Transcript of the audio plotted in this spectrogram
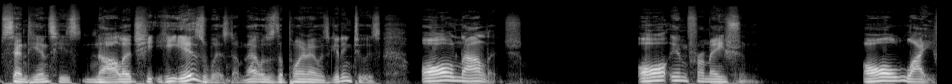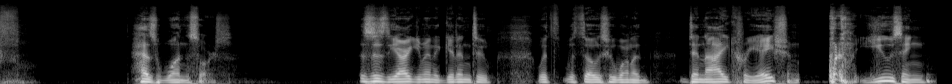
sentience, he's knowledge, he he is wisdom. That was the point I was getting to: is all knowledge, all information, all life has one source. This is the argument to get into with, with those who want to deny creation using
